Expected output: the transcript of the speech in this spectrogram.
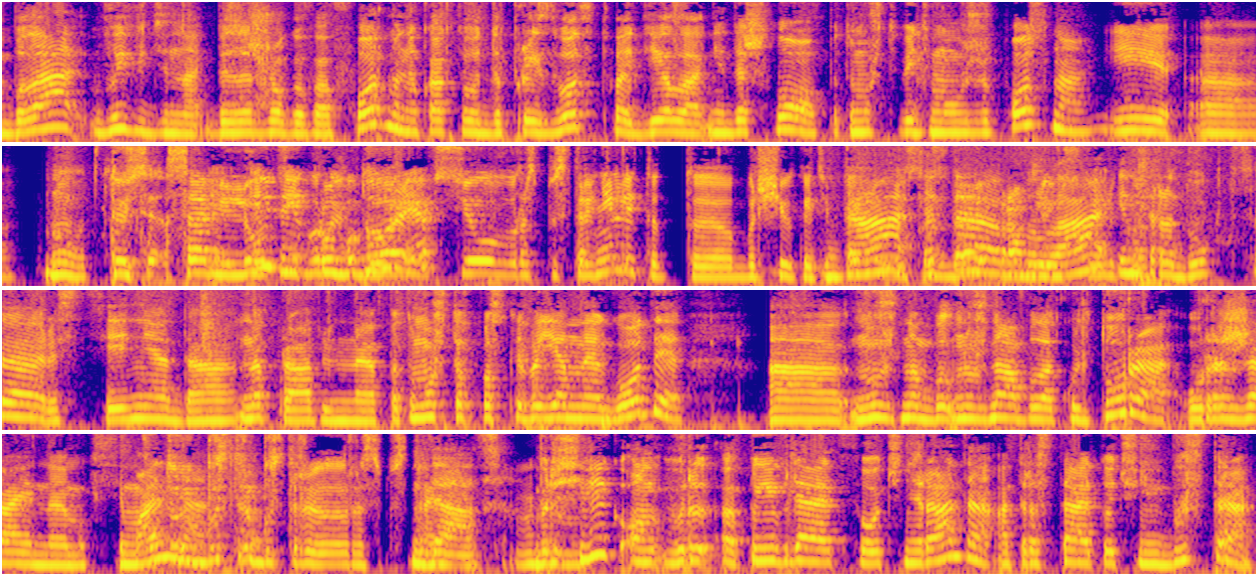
была выведена безожоговая форма, но как-то вот до производства дело не дошло, потому что, видимо, уже поздно. И, а, ну, То есть сами люди, грубо культуры... говоря, все распространили этот э, борщевик этим Да, это была столько. интродукция растения, да, направленная, потому что в послевоенные годы а, нужно, нужна была культура урожайная максимально. Которая быстро-быстро распространяется. Да. Угу. Борщевик, он появляется очень рано, отрастает очень быстро,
